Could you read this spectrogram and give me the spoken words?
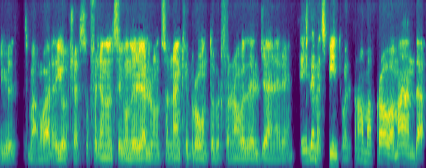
Io ho detto, ma guarda, io cioè, sto facendo il secondo livello, non sono neanche pronto per fare una cosa del genere. E lei mi ha spinto, mi ha detto, no, ma prova, manda.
